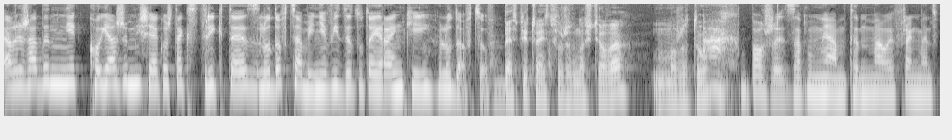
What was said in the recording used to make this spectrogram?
ale żaden nie kojarzy mi się jakoś tak stricte z ludowcami. Nie widzę tutaj ręki ludowców. Bezpieczeństwo żywnościowe? Może tu? Ach, Boże, zapomniałam ten mały fragment.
